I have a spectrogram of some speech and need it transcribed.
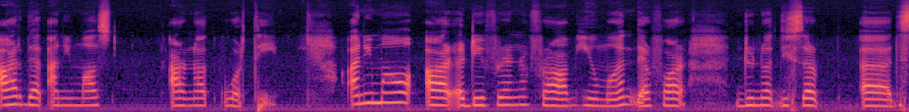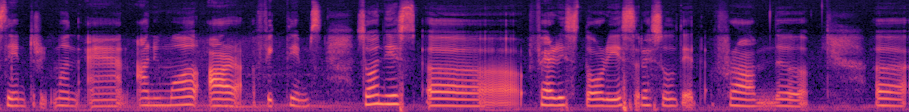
are that animals are not worthy. Animals are different from human therefore do not deserve uh, the same treatment and animals are victims. So these uh, fairy stories resulted from the uh,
